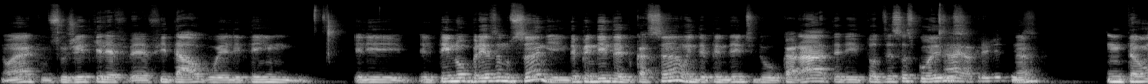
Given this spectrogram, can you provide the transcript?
não é? Que o sujeito que ele é, é fidalgo, ele tem ele, ele tem nobreza no sangue, independente da educação, independente do caráter e todas essas coisas. Ah, eu acredito né? Então,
